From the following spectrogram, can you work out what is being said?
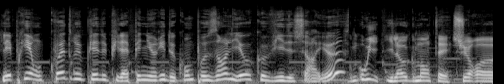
Les prix ont quadruplé depuis la pénurie de composants liés au Covid. Sérieux? Oui, il a augmenté. Sur euh,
